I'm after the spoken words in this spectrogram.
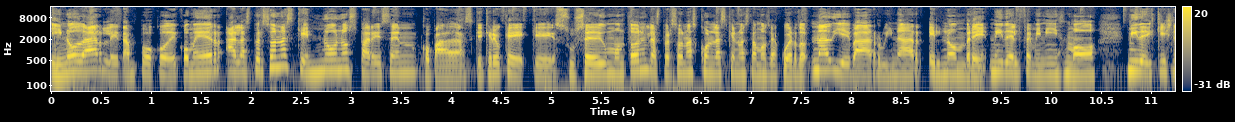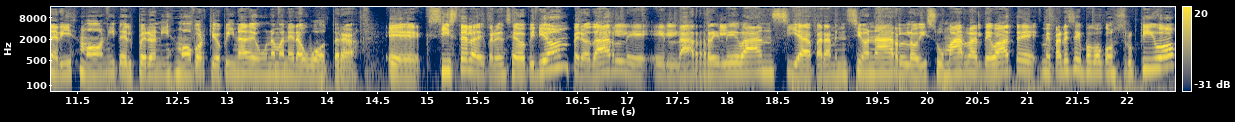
y no darle tampoco de comer a las personas que no nos parecen copadas, que creo que, sucede un montón y las personas con las que no estamos de acuerdo. Nadie va a arruinar el nombre ni del feminismo, ni del kirchnerismo, ni del peronismo porque opina de una manera u otra. Eh, existe la diferencia de opinión, pero darle eh, la relevancia para mencionarlo y sumarla al debate me parece poco constructivo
